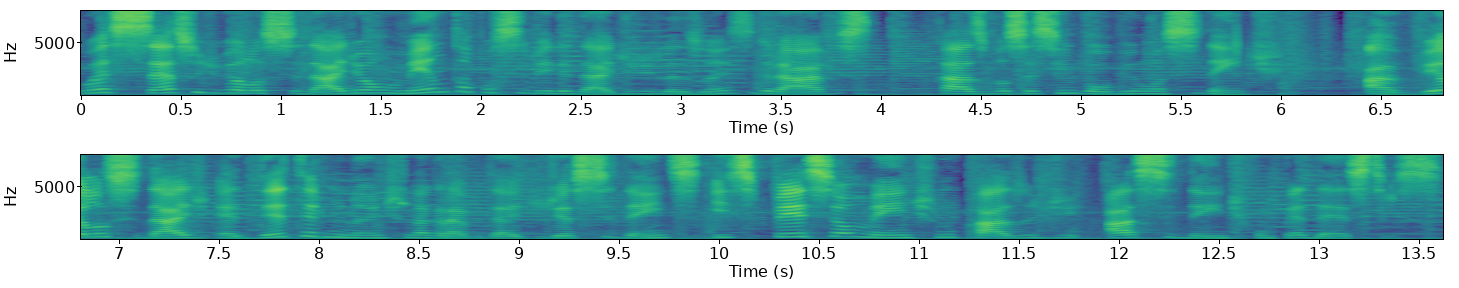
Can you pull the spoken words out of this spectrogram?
o excesso de velocidade aumenta a possibilidade de lesões graves caso você se envolva em um acidente. A velocidade é determinante na gravidade de acidentes, especialmente no caso de acidente com pedestres.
